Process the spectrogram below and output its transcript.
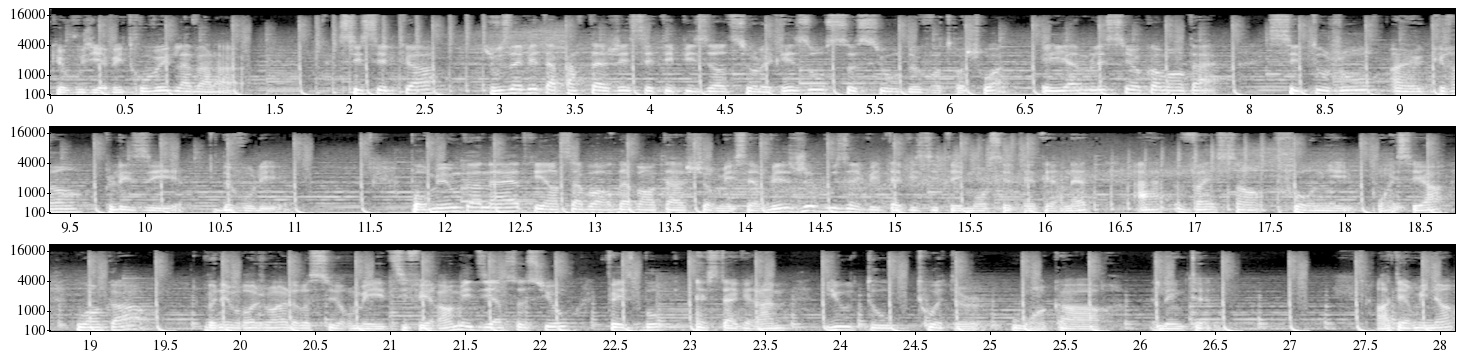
que vous y avez trouvé de la valeur. Si c'est le cas, je vous invite à partager cet épisode sur les réseaux sociaux de votre choix et à me laisser un commentaire. C'est toujours un grand plaisir de vous lire. Pour mieux me connaître et en savoir davantage sur mes services, je vous invite à visiter mon site internet à vincentfournier.ca ou encore venez me rejoindre sur mes différents médias sociaux Facebook, Instagram, YouTube, Twitter ou encore LinkedIn. En terminant,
